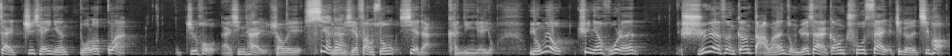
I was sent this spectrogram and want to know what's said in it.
在之前一年夺了冠，之后，哎，心态稍微有一些放松，懈怠肯定也有。有没有去年湖人十月份刚打完总决赛，刚出赛这个气泡，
